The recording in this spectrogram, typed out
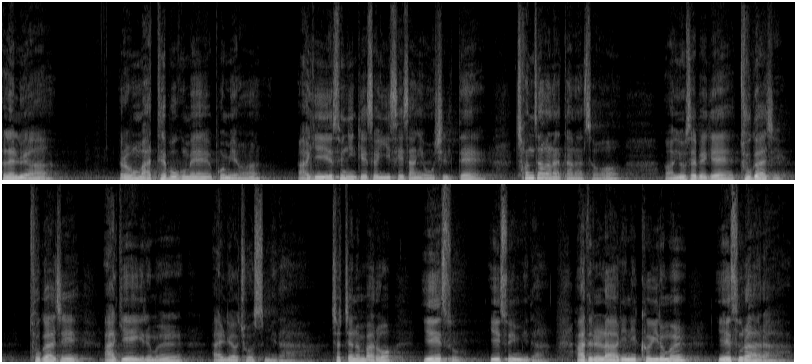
할렐루야. 여러분 마태복음에 보면 아기 예수님께서 이 세상에 오실 때 천사가 나타나서 어, 요셉에게 두 가지 두 가지 아기의 이름을 알려 주었습니다. 첫째는 바로 예수, 예수입니다. 아들을 낳으리니 그 이름을 예수라 하라.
